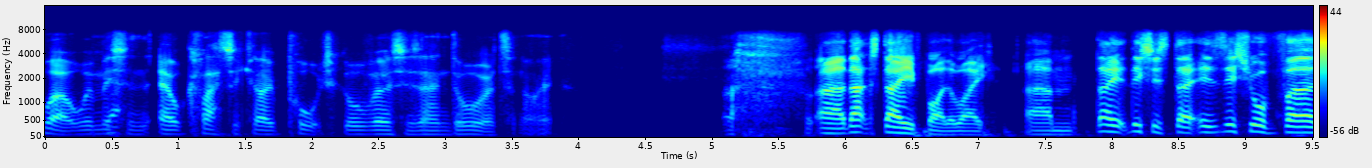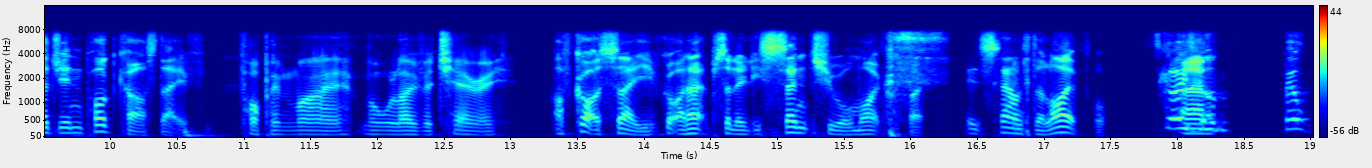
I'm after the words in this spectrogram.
Well, we're missing El Clasico Portugal versus Andorra tonight. Uh, that's Dave, by the way. Um, Dave, this is Da- is this your Virgin podcast, Dave? Popping my all over cherry. I've got to say, you've got an absolutely sensual microphone. it sounds delightful. It's got, he's got um, a milk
